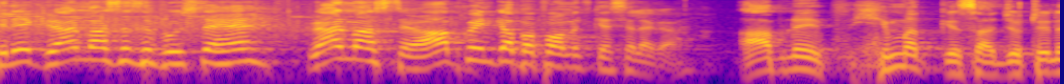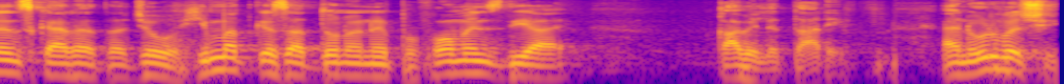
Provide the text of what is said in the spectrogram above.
चलिए ग्रैंड मास्टर से पूछते हैं। ग्रैंड मास्टर आपको इनका परफॉर्मेंस कैसे लगा? आपने हिम्मत के साथ जो टेनेंस कह रहा था जो हिम्मत के साथ दोनों ने परफॉर्मेंस दिया है काबिल तारीफ़। And Urvashi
